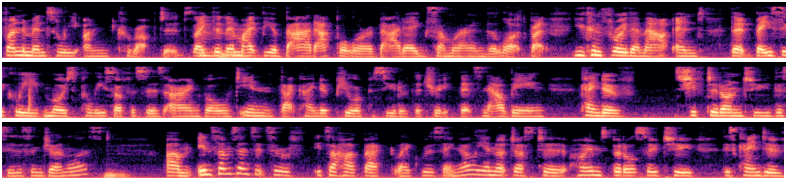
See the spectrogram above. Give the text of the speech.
fundamentally uncorrupted. Like that there mm-hmm. might be a bad apple or a bad egg somewhere in the lot, but you can throw them out and that basically most police officers are involved in that kind of pure pursuit of the truth that's now being kind of shifted onto the citizen journalist. Hmm. Um, in some sense, it's a it's a hark back, like we were saying earlier, not just to Holmes, but also to this kind of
